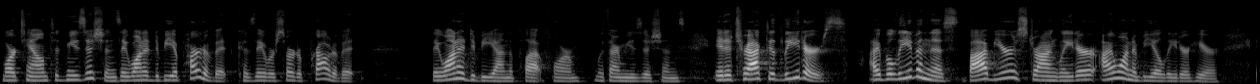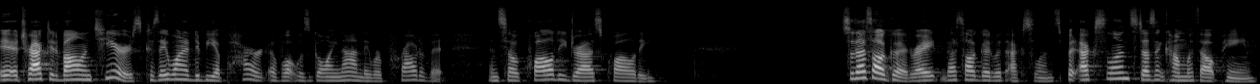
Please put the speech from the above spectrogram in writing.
more talented musicians. They wanted to be a part of it because they were sort of proud of it. They wanted to be on the platform with our musicians. It attracted leaders. I believe in this. Bob, you're a strong leader. I want to be a leader here. It attracted volunteers because they wanted to be a part of what was going on. They were proud of it. And so quality draws quality. So that's all good, right? That's all good with excellence. But excellence doesn't come without pain.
